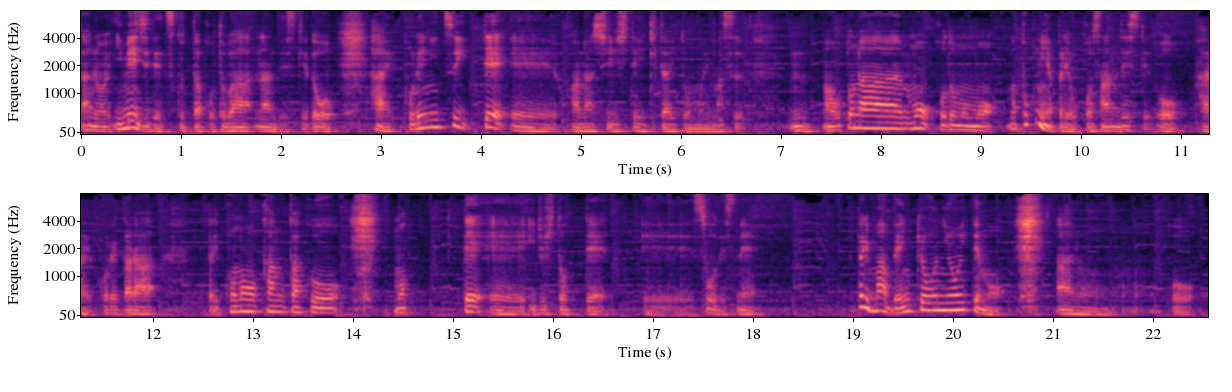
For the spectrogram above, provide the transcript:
あ、あのイメージで作った言葉なんですけど、はい、これについて、えー、お話ししていきたいと思います。うんまあ、大人も子供も、まあ、特にやっぱりお子さんですけど、はい、これからやっぱりこの感覚を持って、えー、いる人って、えー、そうですねやっぱりまあ勉強においてもあのこう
